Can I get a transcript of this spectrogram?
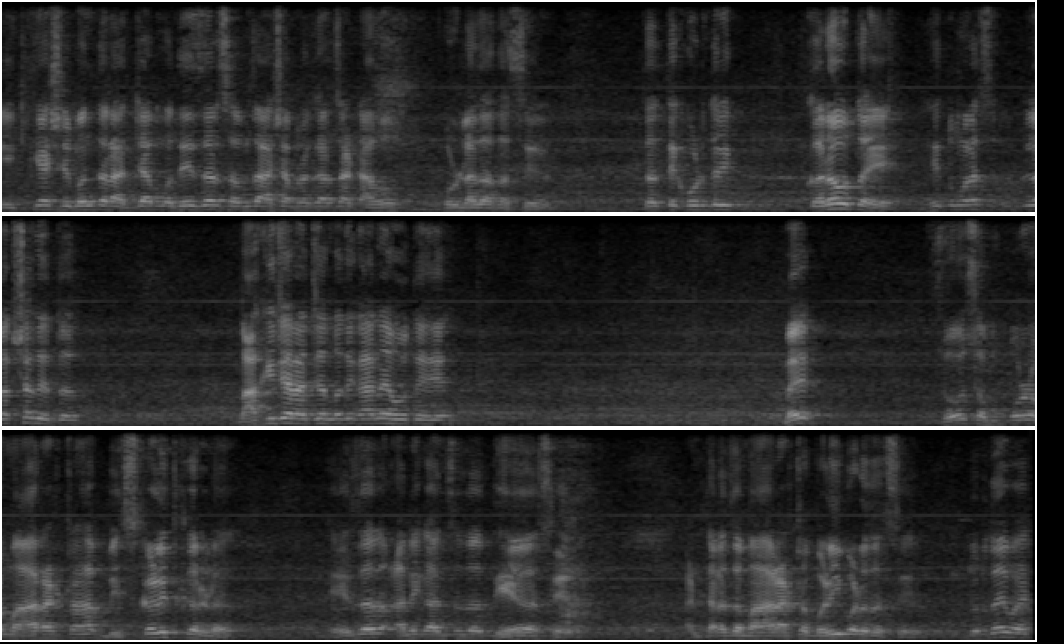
इतक्या श्रीमंत राज्यामध्ये जर समजा अशा प्रकारचा टाहो फोडला जात असेल तर ते कोणतरी करवतं आहे हे तुम्हाला लक्षात येतं. बाकीच्या राज्यांमध्ये का नाही होते हे? म्हणजे जो संपूर्ण महाराष्ट्र हा विस्कळीत करणं हे जर अनेकांचं जर ध्येय असेल आणि त्याला जर महाराष्ट्र बळी पडत असेल दुर्दैव आहे.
